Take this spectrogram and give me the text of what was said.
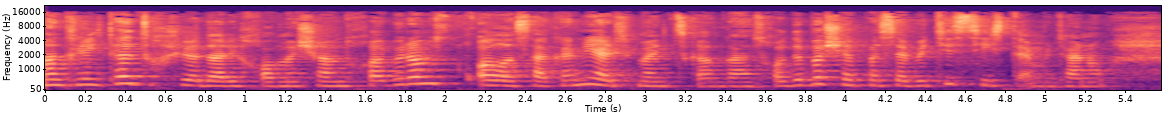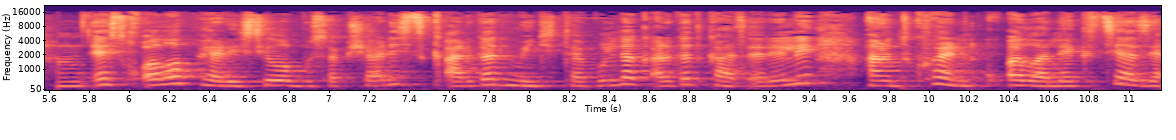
მაგალითად ხშირად არის ხოლმე შემთხვევები, რომ ყველა საგანი ერთმანეთისგან განსხვავდება შეფასებითი სისტემით, ანუ ეს ყველაფერი სილაბუსებში არის კარგად მითითებული და კარგად გაწერილი, ანუ თქვენ ყველა ლექციაზე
